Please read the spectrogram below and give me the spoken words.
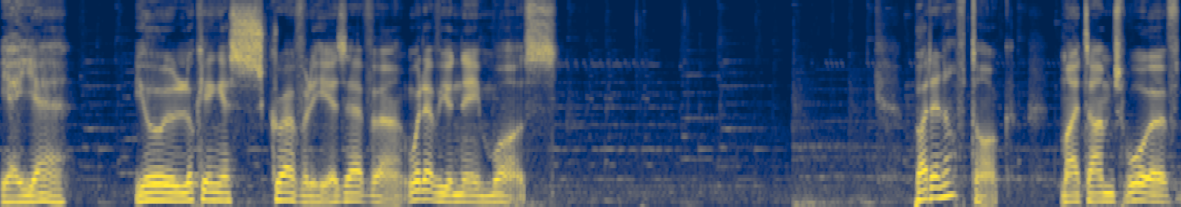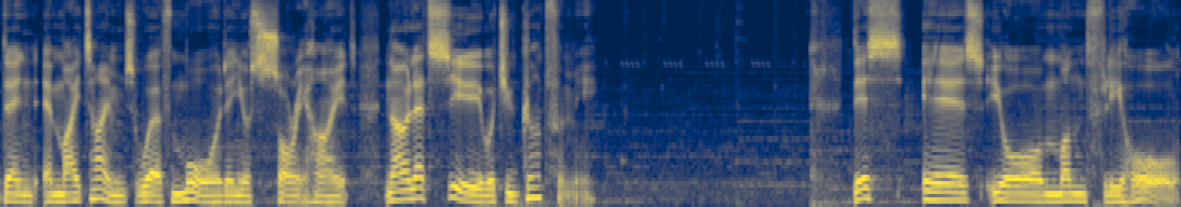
Yeah, yeah. You're looking as scruffy as ever, whatever your name was. But enough talk. My time's worth than and my time's worth more than your sorry hide. Now let's see what you got for me. This is your monthly haul,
